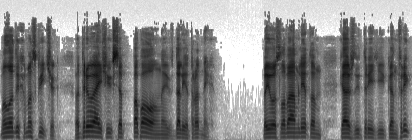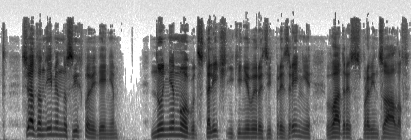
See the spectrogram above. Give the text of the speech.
молодых москвичек, отрывающихся по полной вдали от родных. По его словам, летом каждый третий конфликт связан именно с их поведением. Но не могут столичники не выразить презрение в адрес провинциалов,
